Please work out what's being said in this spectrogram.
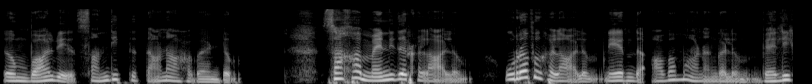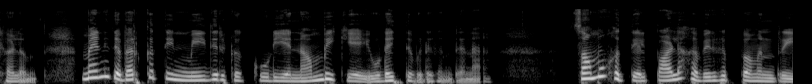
எம் வாழ்வில் சந்தித்து தானாக வேண்டும். சக மனிதர்களாலும் உறவுகளாலும் நேர்ந்த அவமானங்களும் வலிகளும் மனித வர்க்கத்தின் மீதிருக்கக்கூடிய நம்பிக்கையை உடைத்து விடுகின்றன. சமூகத்தில் பழக விருப்பமின்றி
